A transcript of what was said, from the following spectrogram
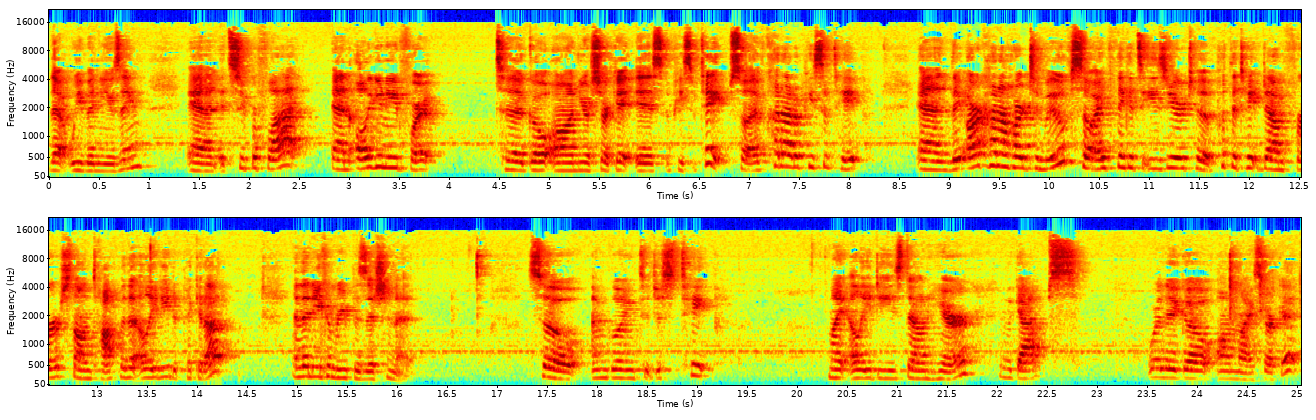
that we've been using. And it's super flat, and all you need for it to go on your circuit is a piece of tape. So I've cut out a piece of tape, and they are kind of hard to move, so I think it's easier to put the tape down first on top of the LED to pick it up, and then you can reposition it. So I'm going to just tape my LEDs down here in the gaps where they go on my circuit.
